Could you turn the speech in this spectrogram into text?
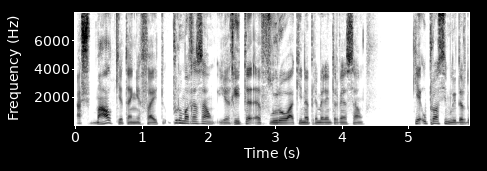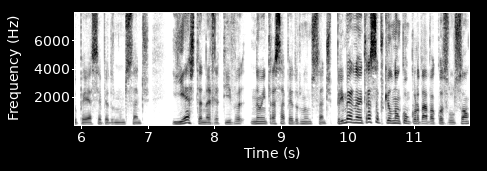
acho mal que a tenha feito, por uma razão, e a Rita aflorou aqui na primeira intervenção, que é o próximo líder do PS é Pedro Nuno Santos. E esta narrativa não interessa a Pedro Nuno Santos. Primeiro, não interessa porque ele não concordava com a solução,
